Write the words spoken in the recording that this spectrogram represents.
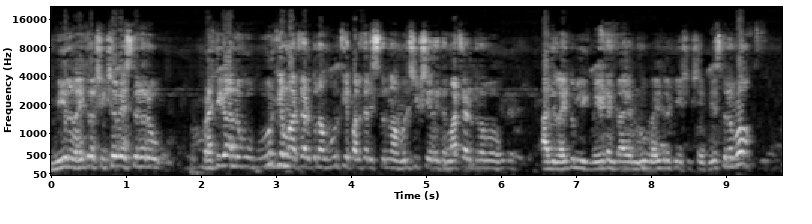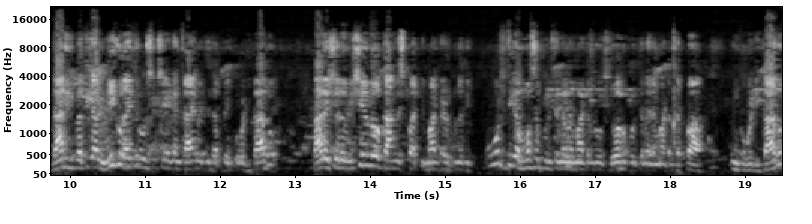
మీరు రైతులకు శిక్ష వేస్తున్నారు. ప్రతిగా నువ్వు ఊరికే మాట్లాడుతున్నావు ఊరికే పలకరిస్తున్నావు ఉరి శిక్ష ఏదైతే మాట్లాడుతున్నావో అది రైతులు నీకు వేయడం ఖాయం. నువ్వు రైతులకు ఏ శిక్ష వేస్తున్నావో దానికి ప్రతిగా నీకు రైతులు ఉరి శిక్ష వేయడం తప్ప ఇంకొకటి కాదు. కాళేశ్వరం విషయంలో కాంగ్రెస్ పార్టీ మాట్లాడుతున్నది పూర్తిగా మోసపూరితమైన మాటలు ద్రోహపూరితమైన మాటలు తప్ప ఇంకొకటి కాదు.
